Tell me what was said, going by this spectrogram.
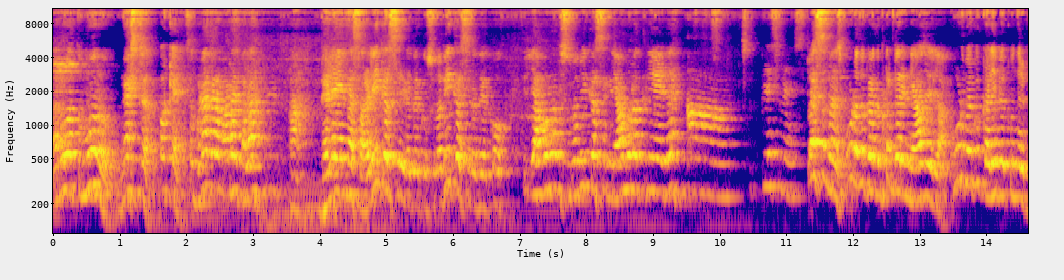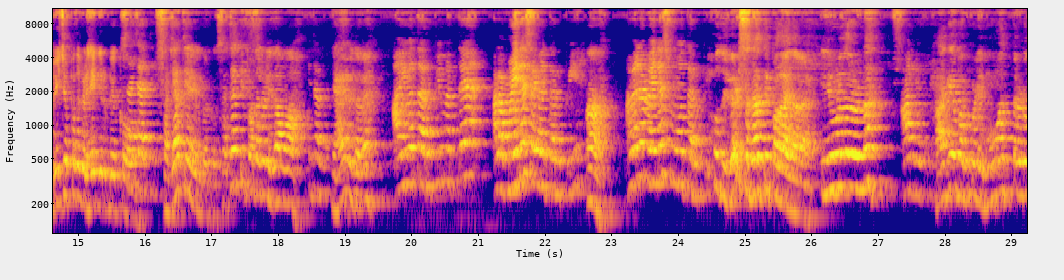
ಅರವತ್ತ್ಮೂರು ನೆಕ್ಸ್ಟ್ ಓಕೆ ಸೊ ಗುಣಾಕಾರ ಮಾಡಾಯ್ತಲ್ಲ ಹಾಂ ಬೆಲೆಯನ್ನು ಸರಳೀಕರಿಸಿ ಇರಬೇಕು ಸುಲಭೀಕರಿಸಿ ಇರಬೇಕು ಇಲ್ಲಿ ಯಾವಾಗ ಸುಲಭೀಕರಿಸಿ ಯಾವ ಮೂಲ ಕ್ರಿಯೆ ಇದೆ ಪ್ಲಸ್ ಮೈನಸ್ ಪ್ಲಸ್ ಮೈನಸ್ ಕೂಡೋದು ಕಳೆದು ಬಿಟ್ಟರೆ ಬೇರೆ ಯಾವುದೂ ಇಲ್ಲ ಕೂಡಬೇಕು ಕಳಿಬೇಕು ಅಂದ್ರೆ ಬೀಜ ಪದಗಳು ಹೇಗಿರಬೇಕು ಸಜಾತಿ. ಸಜಾತಿ ಆಗಿರ್ಬೇಕು ಸಜಾತಿ ಪದಗಳು ಇದಾವ ಇದಾವೆ ಯಾವ್ಯಾವ ಇದಾವೆ ಐವತ್ತಾರು ಪಿ ಮತ್ತೆ ಅಲ್ಲ ಮೈನಸ್ ಐವತ್ತು ಅಲ್ಪಿ ಹಾ. ಆಮೇಲೆ ಮೈನಸ್ ಮೂವತ್ತು ಪಿ ಹೌದು ಎರಡು ಸದಾತಿ ಪದ ಇದಾವೆ. ಇನ್ನು ಉಳಿದವುಗಳನ್ನ ಹಾಗೆ. ಹಾಗೆ ಬರ್ಕೊಳ್ಳಿ. ಮೂವತ್ತೆರಡು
